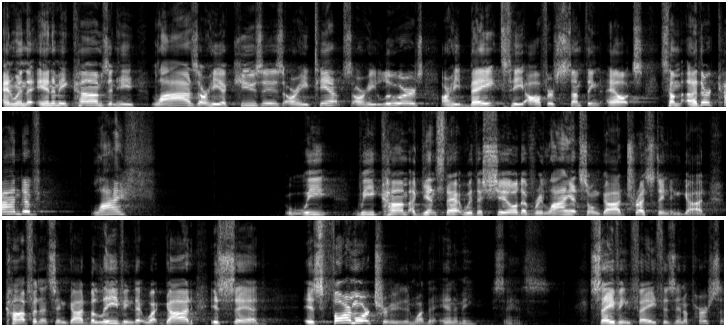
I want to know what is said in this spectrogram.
And when the enemy comes and he lies or he accuses or he tempts or he lures or he baits, he offers something else, some other kind of life, we, we come against that with a shield of reliance on God, trusting in God, confidence in God, believing that what God has said is far more true than what the enemy says. Saving faith is in a person.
